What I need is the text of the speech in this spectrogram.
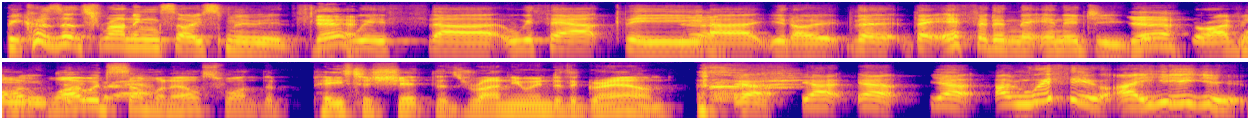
Because it's running so smooth Yeah. with uh, without the Yeah. uh, you know the the effort and the energy Yeah. driving Why, you. why would ground. someone else want the piece of shit that's run you into the ground? yeah, yeah, yeah, yeah. I'm with you. I hear you.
